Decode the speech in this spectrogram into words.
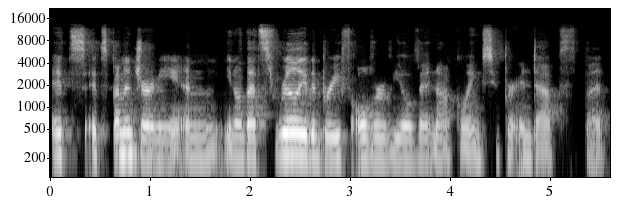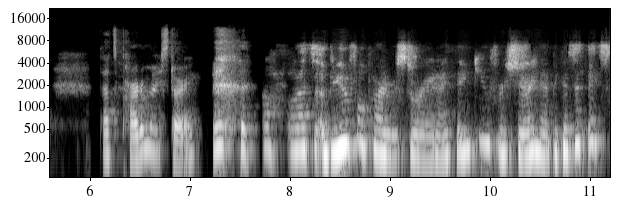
It's it's been a journey. And you know, that's really the brief overview of it, not going super in depth, but that's part of my story. oh, well, that's a beautiful part of your story. And I thank you for sharing that because it, it's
